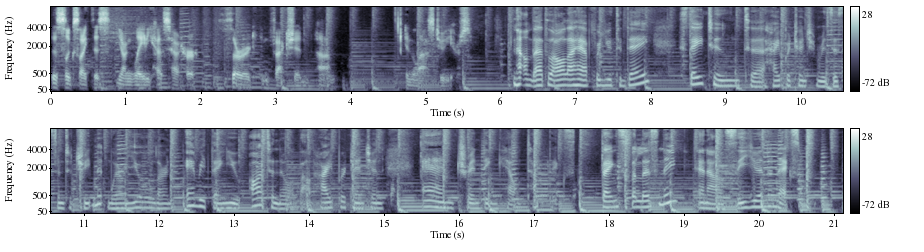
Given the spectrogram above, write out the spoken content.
This looks like this young lady has had her third infection um, in the last two years. Now, that's all I have for you today. Stay tuned to Hypertension Resistant to Treatment, where you'll learn everything you ought to know about hypertension and trending health topics. Thanks for listening, and I'll see you in the next one.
